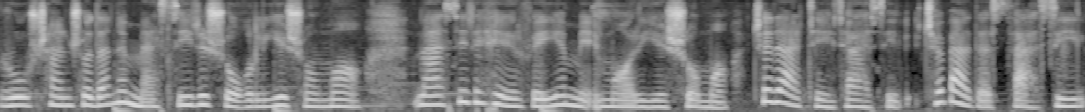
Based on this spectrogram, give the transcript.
روشن شدن مسیر شغلی شما مسیر حرفه‌ای معماری شما چه در طی تحصیل چه بعد از تحصیل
